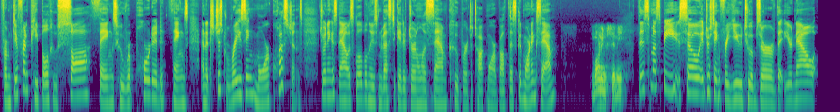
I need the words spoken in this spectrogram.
from different people who saw things, who reported things, and it's just raising more questions. Joining us now is Global News investigative journalist Sam Cooper to talk more about this. Good morning, Sam. Morning, Simi. This must be so interesting for you to observe that you're now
